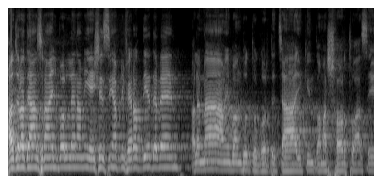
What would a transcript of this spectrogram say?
হজরতে আজরাইল বললেন, আমি এসেছি, আপনি ফেরত দিয়ে দেবেন? বলে, না, আমি বন্ধুত্ব করতে চাই, কিন্তু আমার শর্ত আছে।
